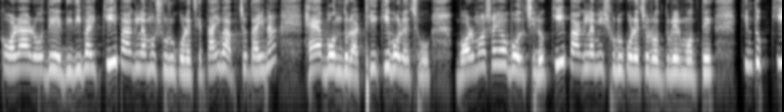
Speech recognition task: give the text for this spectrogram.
কড়া রোদে দিদিভাই কি পাগলামো শুরু করেছে, তাই ভাবছ, তাই না? হ্যাঁ বন্ধুরা, ঠিকই বলেছ। বর্মশাইও বলছিল, কি পাগলামি শুরু করেছ রোদ্দুরের মধ্যে? কিন্তু কি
